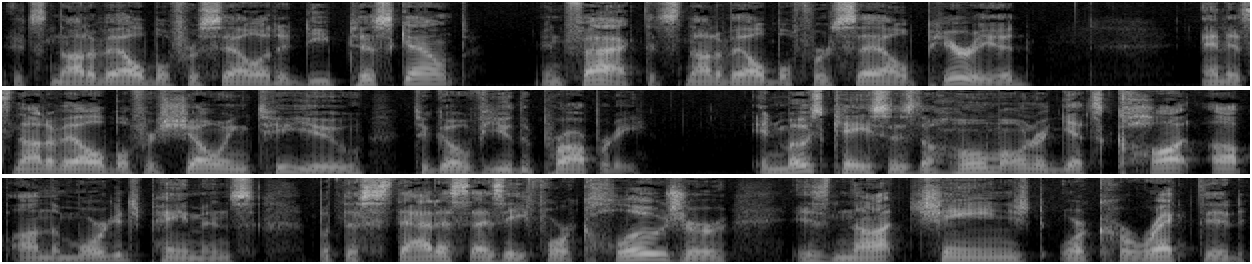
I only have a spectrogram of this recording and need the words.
It's not available for sale at a deep discount. In fact, it's not available for sale, period. And it's not available for showing to you to go view the property. In most cases, the homeowner gets caught up on the mortgage payments, but the status as a foreclosure is not changed or corrected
